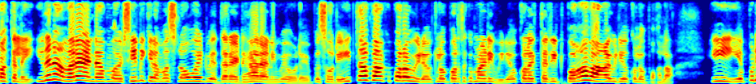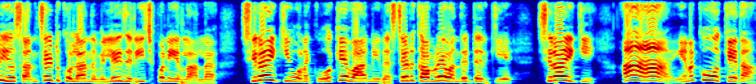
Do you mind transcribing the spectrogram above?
மக்களை மக்களே இது நான் வரேன் அண்ட் வருஷம் இன்னைக்கு நம்ம snow white weather red anime அனிமையோட எபிசோட் எயிட் தான் பார்க்க போகிறோம் வீடியோக்குள்ள போகிறதுக்கு முன்னாடி வீடியோக்குள்ள தட்டிட்டு போங்க வாங்க வீடியோக்குள்ள போகலாம். ஏய் எப்படியோ சன்செட்டுக்குள்ளே அந்த வில்லேஜ் ரீச் பண்ணிடலாம்ல? ஷிராய்க்கு உனக்கு ஓகேவா நீ ரெஸ்ட் எடுக்காமலே வந்துட்டு இருக்கியே. ஷிராய்க்கு ஆ ஆ, எனக்கும் ஓகே தான்.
